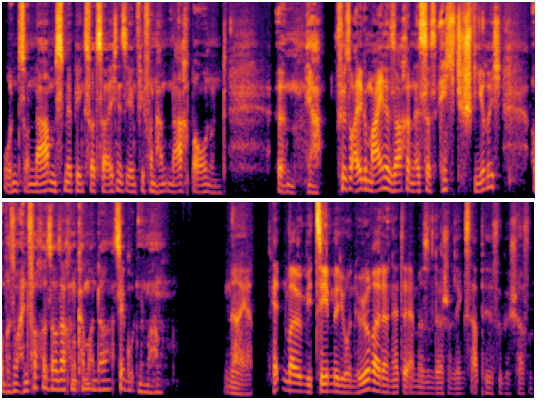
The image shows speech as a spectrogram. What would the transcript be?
und so ein Namensmappings-Verzeichnis irgendwie von Hand nachbauen und ähm, ja, für so allgemeine Sachen ist das echt schwierig, aber so einfache Sachen kann man da sehr gut mitmachen. Naja, hätten wir irgendwie 10 Millionen Hörer, dann hätte Amazon da schon längst Abhilfe geschaffen.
